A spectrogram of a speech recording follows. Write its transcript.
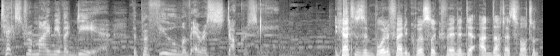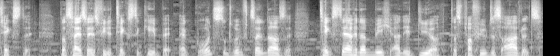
Texts remind me of a deer, the perfume of aristocracy. Ich halte Symbole für eine größere Quelle der Andacht als Worte und Texte. Das heißt, wenn es viele Texte gäbe. Er grunzt und rümpft seine Nase. Texte erinnern mich an Edir, das Parfüm des Adels.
